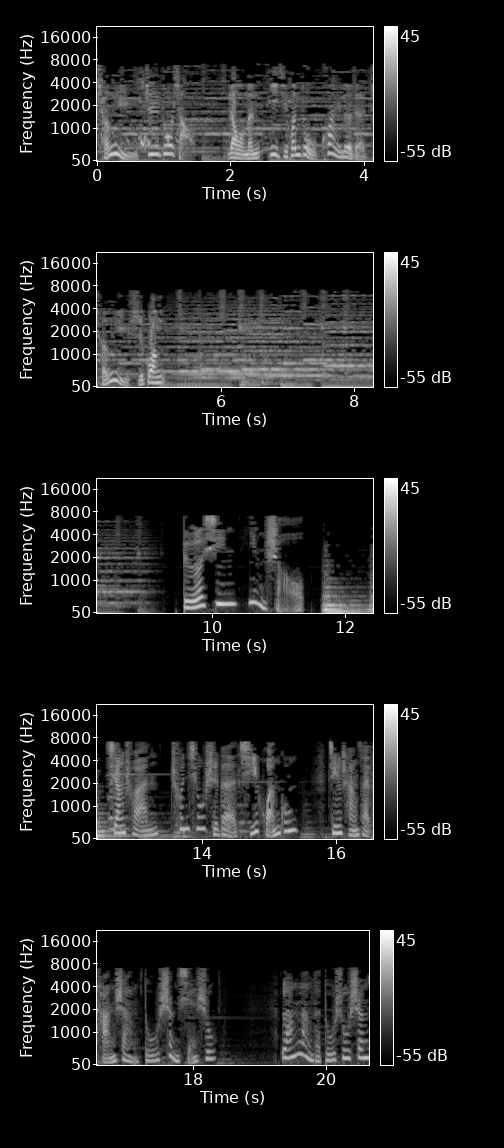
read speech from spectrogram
成语知多少？让我们一起欢度快乐的成语时光。得心应手。相传春秋时的齐桓公经常在堂上读圣贤书，朗朗的读书声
